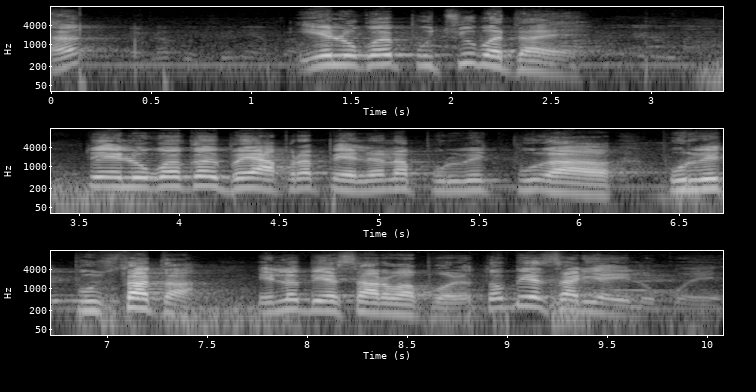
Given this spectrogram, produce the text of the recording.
હા? એ લોકોએ પૂછ્યું બધાએ. તો એ લોકોએ કહ્યું ભાઈ આપણા પહેલાંના પૂર્વેજ પૂર્વેજ પૂછતા હતા એટલે બેસાડવા પડે. તો બેસાડ્યા એ લોકોએ.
